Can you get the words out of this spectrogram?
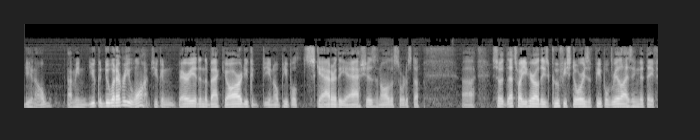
you know I mean you can do whatever you want. You can bury it in the backyard. You could you know people scatter the ashes and all this sort of stuff. Uh, so that's why you hear all these goofy stories of people realizing that they've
